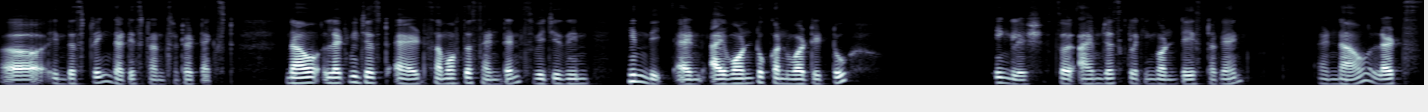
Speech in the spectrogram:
uh, in the string that is translated text now let me just add some of the sentence which is in Hindi and I want to convert it to English. So I'm just clicking on test again. And now let's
